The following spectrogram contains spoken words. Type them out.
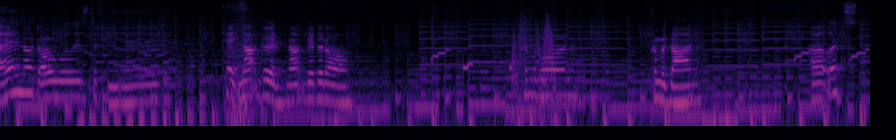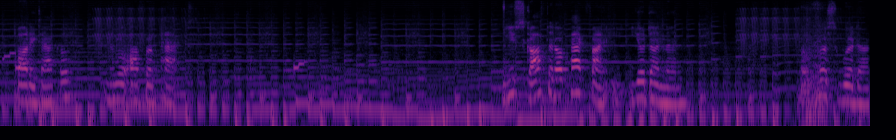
And our Darwell is defeated. Okay, not good. Not good at all. Primagon. Primagon. Uh, let's body tackle. And we'll offer a pact. You scoffed at our pack? Fine. You're done then. But first, we're done.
